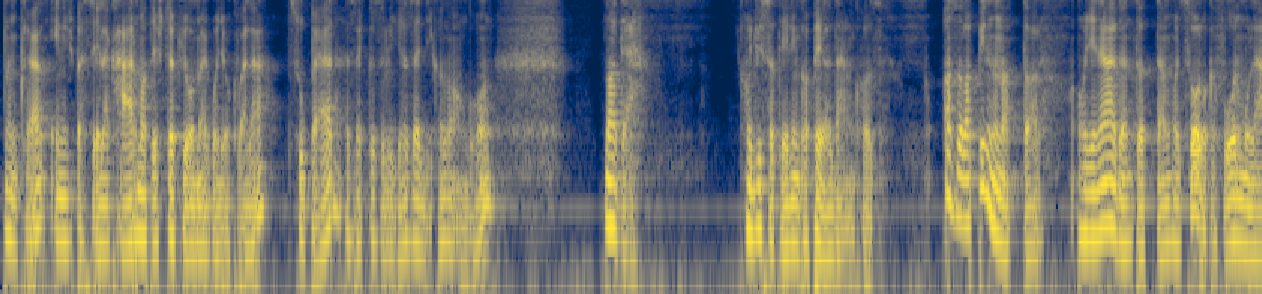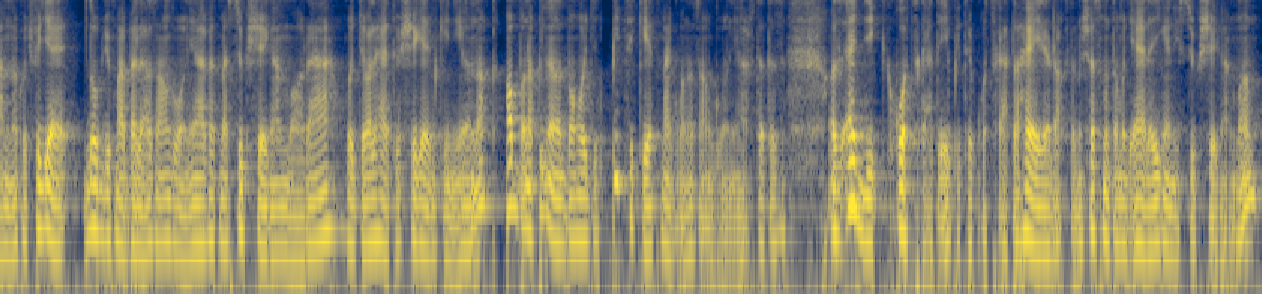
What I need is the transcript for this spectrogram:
nem kell. Én is beszélek hármat, és tök jól meg vagyok vele. Szuper, ezek közül ugye az egyik az angol. Na de, hogy visszatérjünk a példánkhoz. Azzal a pillanattal, ahogy én eldöntöttem, hogy szólok a formulámnak, hogy figyelj, dobjuk már bele az angol nyelvet, mert szükségem van rá, hogy a lehetőségeim kinyílnak, abban a pillanatban, hogy egy picikét megvan az angol nyelv. Tehát ez az egyik kockát, építő kockát a helyre raktam, és azt mondtam, hogy erre igenis szükségem van,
